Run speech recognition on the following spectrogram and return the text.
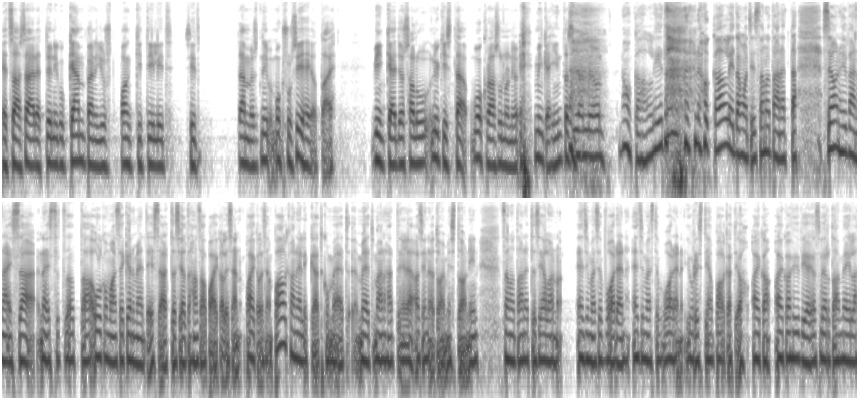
Että saa säädettyä niin kuin kämpän just pankkitilit, sitten tämmöiset, niin onko sulla siihen jotain – vinkkejä, että jos haluaa nykistä vuokra-asunnon, niin minkä hintaisia ne on? Ne on kalliita, ne on kalliita, mutta siis sanotaan, että se on hyvä näissä, näissä tota, ulkomaan segmenteissä, että sieltähän saa paikallisen, paikallisen palkan, eli että kun meet, meet Manhattanille asianajotoimistoon, niin sanotaan, että siellä on ensimmäisen vuoden, ensimmäisten vuoden juristien palkat jo aika, aika hyviä, jos vertaa meillä,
